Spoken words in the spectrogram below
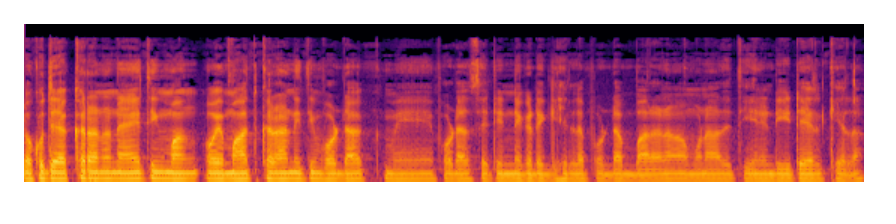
ලොකු දෙයක් කරන්න නෑ. ඉතින් මං ඔය මාත් කරන්න. ඉතින් පොඩ්ඩක් මේ පොඩක් සෙටින් එකට ගිහිල්ල පොඩ්ඩක් බලනවා මොනාද තියෙන ඩීටේල් කියලා.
